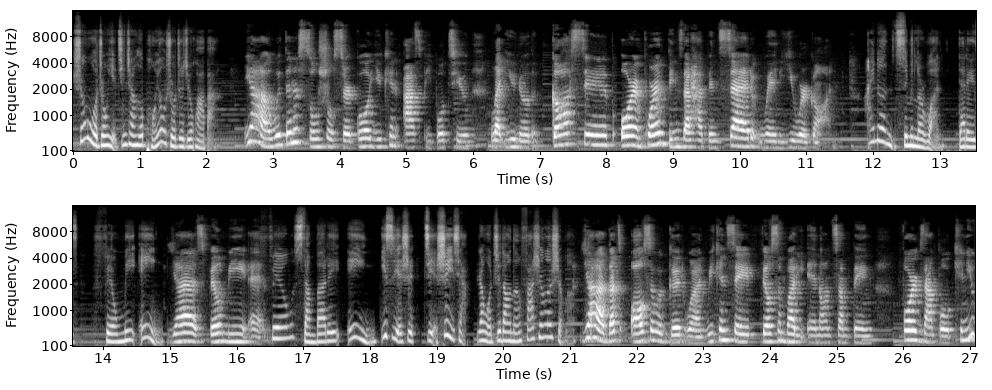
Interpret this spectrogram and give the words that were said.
生活中也经常和朋友说这句话吧？yeah, within a social circle, you can ask people to let you know the gossip or important things that have been said when you were gone. I know a similar one that is fill me in. Yes, fill me in. Fill somebody in. 意思也是解释一下，让我知道能发生了什么。Yeah, that's also a good one. We can say fill somebody in on something. For example, can you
